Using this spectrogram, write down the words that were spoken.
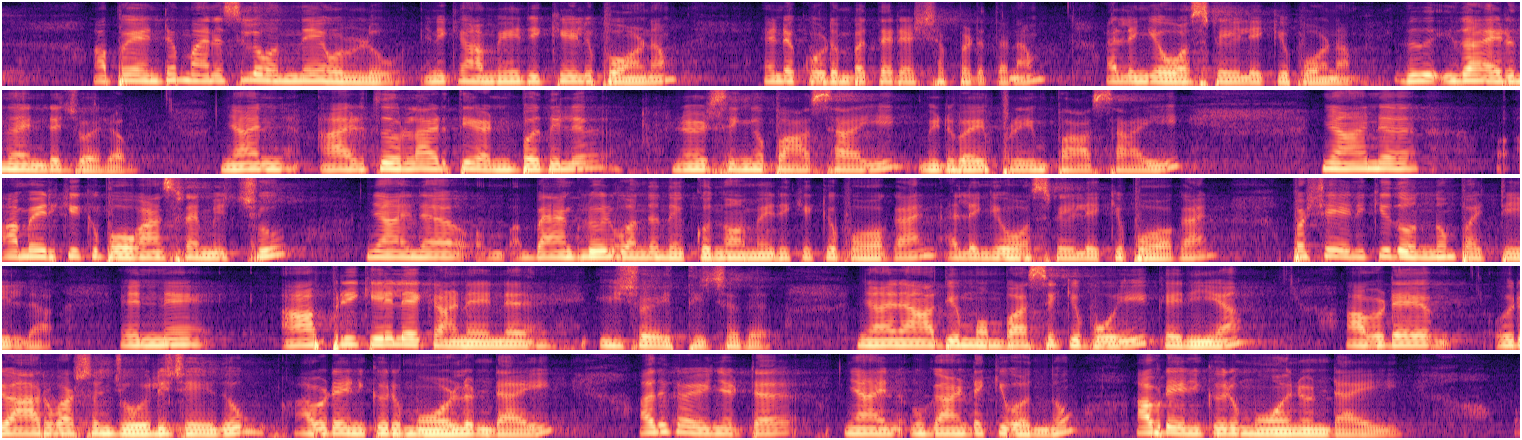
അപ്പോൾ എന്റെ മനസ്സിൽ ഒന്നേ ഉള്ളൂ എനിക്ക് അമേരിക്കയിൽ പോകണം എന്റെ കുടുംബത്തെ രക്ഷപ്പെടുത്തണം അല്ലെങ്കിൽ ഓസ്ട്രേലിയക്ക് പോകണം. ഇത് ഇതായിരുന്നു എന്റെ ജ്വലം ഞാൻ ആയിരത്തി തൊള്ളായിരത്തി എൺപതിൽ നഴ്സിംഗ് പാസ്സായി മിഡ് വൈഫറിയും പാസ്സായി. ഞാൻ അമേരിക്കയ്ക്ക് പോകാൻ ശ്രമിച്ചു. ഞാൻ ബാംഗ്ലൂർ വന്ന് നിൽക്കുന്നു അമേരിക്കയ്ക്ക് പോകാൻ അല്ലെങ്കിൽ ഓസ്ട്രേലിയക്ക് പോകാൻ. പക്ഷേ എനിക്കിതൊന്നും പറ്റിയില്ല. എന്നെ ആഫ്രിക്കയിലേക്കാണ് എന്നെ ഈശോ എത്തിച്ചത്. ഞാൻ ആദ്യം മുംബാസയ്ക്ക് പോയി കെനിയ. അവിടെ ഒരു ആറു വർഷം ജോലി ചെയ്തു. അവിടെ എനിക്കൊരു മോളുണ്ടായി. അത് കഴിഞ്ഞിട്ട് ഞാൻ ഉഗാണ്ടയ്ക്ക് വന്നു. അവിടെ എനിക്കൊരു മോനുണ്ടായി.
